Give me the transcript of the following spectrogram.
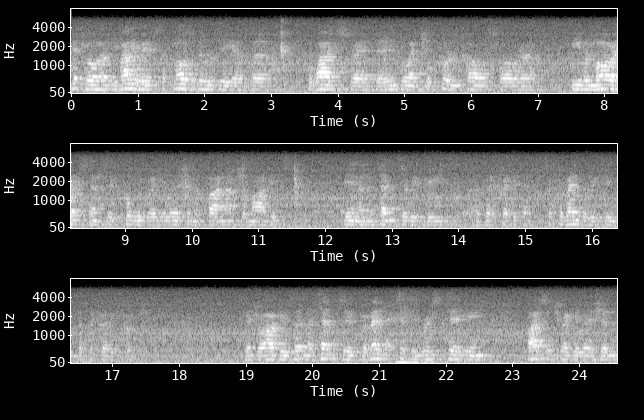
Pietro evaluates the plausibility of uh, the widespread, uh, influential current calls for uh, even more extensive public regulation of financial markets in an attempt to repeat uh, the credit, to prevent the repeat of the credit crunch. Pietro argues that an attempt to prevent excessive risk-taking by such regulation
